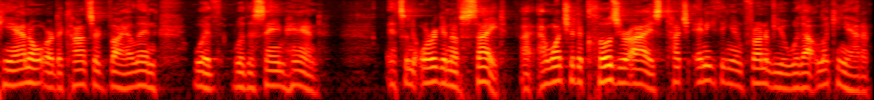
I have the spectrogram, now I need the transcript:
piano or the concert violin with, with the same hand. It's an organ of sight. I, I, want you to close your eyes, touch anything in front of you without looking at it.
